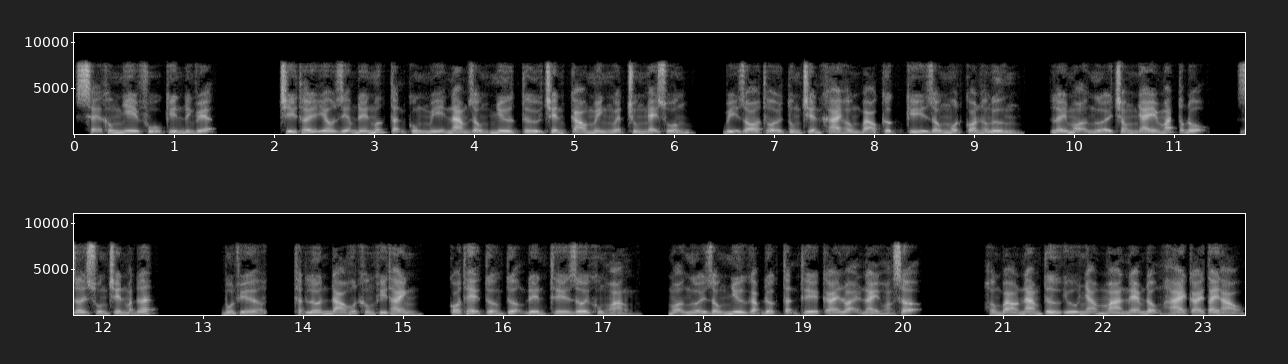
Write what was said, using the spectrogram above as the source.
sẽ không nhi phủ kín đình viện. Chỉ thấy yêu diễm đến mức tận cùng Mỹ Nam giống như từ trên cao minh nguyệt trung nhảy xuống, bị gió thổi tung triển khai hồng bảo cực kỳ giống một con hồng ưng, lấy mọi người trong nháy mắt tốc độ, rơi xuống trên mặt đất. Bốn phía, thật lớn đào hút không khí thanh, có thể tưởng tượng đến thế giới khủng hoảng, mọi người giống như gặp được tận thế cái loại này hoảng sợ. Hồng bào nam tử ưu nhãm mà ném động hai cái tay háo,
